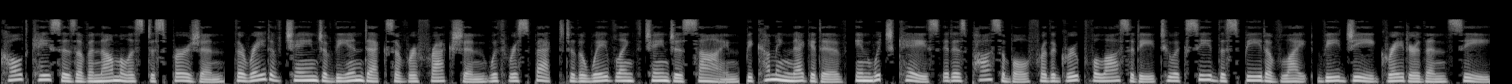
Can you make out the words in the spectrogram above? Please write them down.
called cases of anomalous dispersion, the rate of change of the index of refraction with respect to the wavelength changes sign becoming negative, in which case it is possible for the group velocity to exceed the speed of light vg greater than c.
